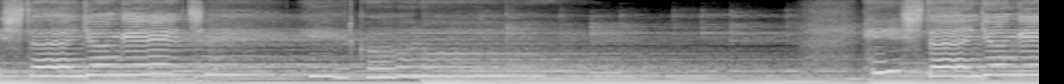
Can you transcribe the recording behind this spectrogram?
Isten gyöngétség írgalom. Isten gyöngétség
